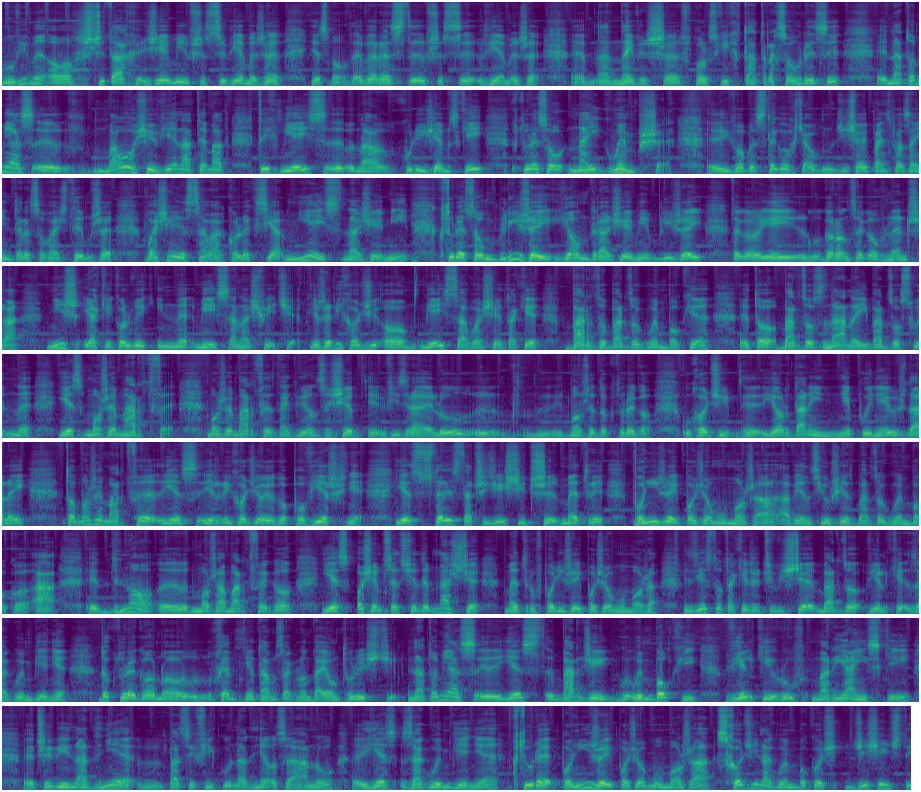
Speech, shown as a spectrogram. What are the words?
Mówimy o szczytach Ziemi. Wszyscy wiemy, że jest Mount Everest. Wszyscy wiemy, że e, na- najwyższe w polskich Tatrach są rysy. Natomiast e, mało się wie na temat tych miejsc e, na kuli ziemskiej, które są najgłębsze. I wobec tego chciałbym dzisiaj Państwa zainteresować tym, że właśnie jest cała kolekcja miejsc na Ziemi, które są bliżej jądra Ziemi, bliżej tego jej gorącego wnętrza, niż jakiekolwiek inne miejsca na świecie. Jeżeli chodzi o miejsca właśnie takie bardzo, bardzo głębokie, to bardzo znane i bardzo słynne jest Morze Martwe. Morze Martwe znajdujące się w Izraelu, y, morze, do którego uchodzi y, Jordan i nie płynie już dalej, to Morze Martwe jest, jeżeli chodzi o jego powierzchnię, jest 433 metry poniżej poziomu morza, a więc już jest bardzo głęboko, a dno y, Morza Martwego jest 817 metrów poniżej poziomu morza. Więc jest to takie rzeczywiście bardzo wielkie zagłębienie, do którego no, chętnie tam zaglądają turyści. Natomiast y, jest bardziej głęboki, wielki rów mariański, y, czyli na dnie y, Pacyfiku, na dnie oceanu jest zagłębienie, które poniżej poziomu morza schodzi na głębokość 10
